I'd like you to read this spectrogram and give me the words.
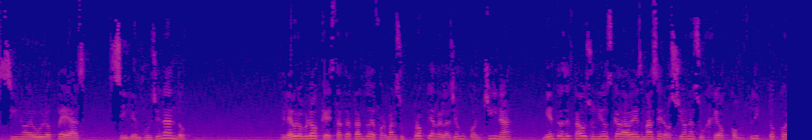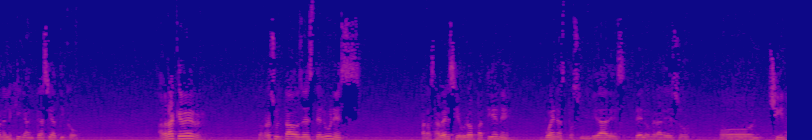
sino-europeas siguen funcionando. El eurobloque está tratando de formar su propia relación con China, mientras Estados Unidos cada vez más erosiona su geoconflicto con el gigante asiático. Habrá que ver los resultados de este lunes para saber si Europa tiene buenas posibilidades de lograr eso con China.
